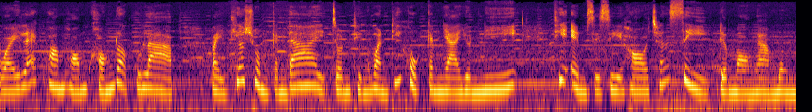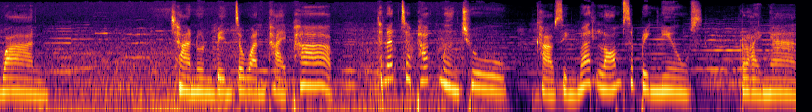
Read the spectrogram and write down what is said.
วยและความหอมของดอกกุหลาบไปเที่ยวชมกันได้จนถึงวันที่ 6 กันยายนนี้ที่ MCC Hall ชั้น 4 เดอะมองงามวงวาน ชานนเบญจวรรณถ่ายภาพ ธนัชพักเมืองชู ข่าวสิ่งแวดล้อมสปริงนิวส์ รายงาน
